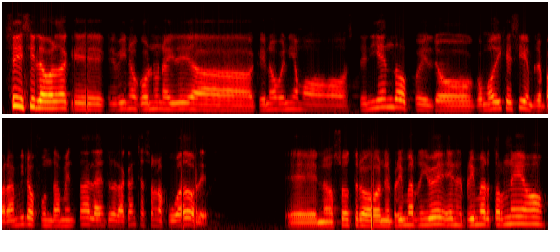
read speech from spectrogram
Sí, sí, la verdad que vino con una idea que no veníamos teniendo, pero como dije siempre, para mí lo fundamental adentro de la cancha son los jugadores. Eh, nosotros en el primer nivel, en el primer torneo,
